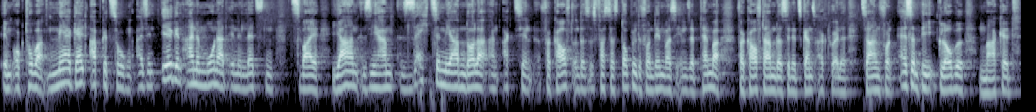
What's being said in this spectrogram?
im Oktober mehr Geld abgezogen als in irgendeinem Monat in den letzten zwei Jahren. Sie haben 16 Milliarden Dollar an Aktien verkauft und das ist fast das Doppelte von dem, was sie im September verkauft haben. Das sind jetzt ganz aktuelle Zahlen von S&P Global Market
